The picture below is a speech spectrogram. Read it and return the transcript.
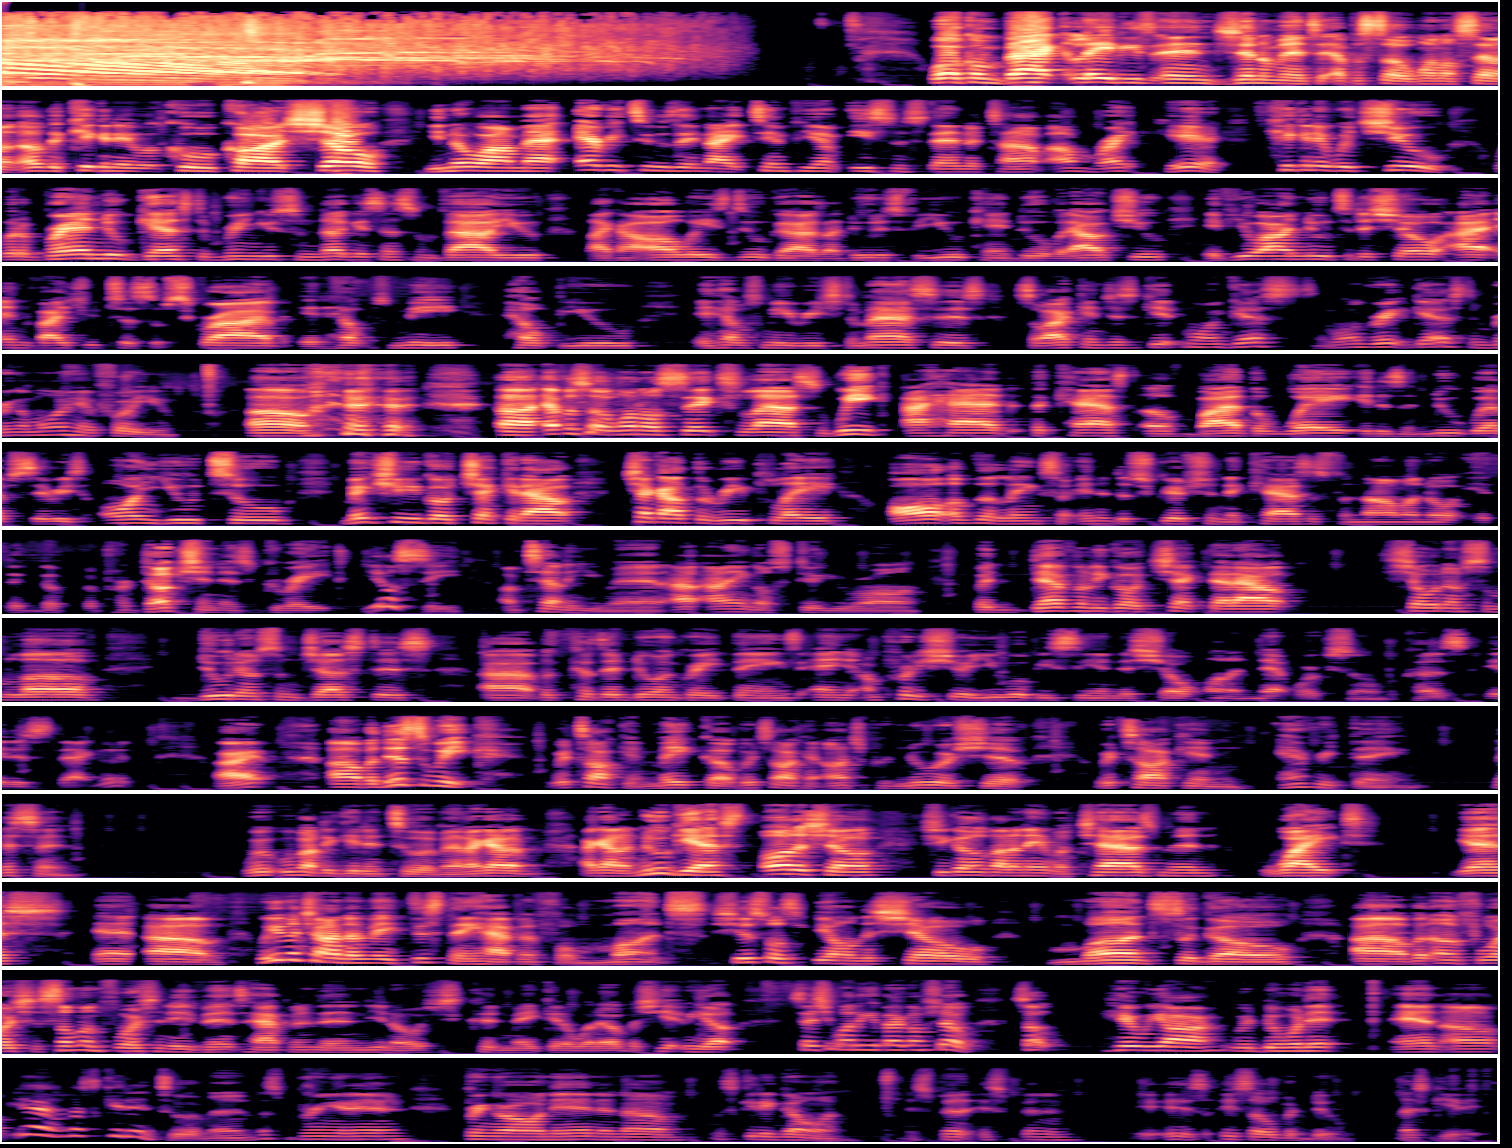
Welcome back, ladies and gentlemen, to episode 107 of the Kicking It with Kool Kard's show. You know where I'm at every Tuesday night, 10 p.m. Eastern Standard Time. I'm right here, kicking it with you with a brand new guest to bring you some nuggets and some value, like I always do, guys. I do this for you, can't do it without you. If you are new to the show, I invite you to subscribe. It helps me help you. It helps me reach the masses so I can just get more guests, more great guests, and bring them on here for you. Uh, uh, episode 106 last week, I had the cast of By the Way. It is a new web series on YouTube. Make sure you go check it out. Check out the replay. All of the links are in the description. The cast is phenomenal. It, the, the, the production is great. You'll see. I'm telling you, man. I, I ain't to steal you wrong. But definitely go check that out. Show them some love. Do them some justice uh, because they're doing great things. And I'm pretty sure you will be seeing this show on a network soon because it is that good. All right. Uh, but this week, we're talking makeup, we're talking entrepreneurship, we're talking everything. Listen, we're, we're, about to get into it, man. I got a I got a new guest on the show. She goes by the name of Chasmine White. Yes, and um, we've been trying to make this thing happen for months. She was supposed to be on the show months ago, uh, but unfortunately, some unfortunate events happened, and you know she couldn't make it or whatever. But she hit me up, said she wanted to get back on the show. So here we are. We're doing it, and um, yeah, let's get into it, man. Let's bring it in, bring her on in, and um, let's get it going. It's been it's been it's it's overdue. Let's get it.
